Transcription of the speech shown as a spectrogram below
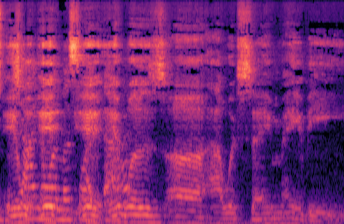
It, ginormous it, like it, that. it was, uh, I would say, maybe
